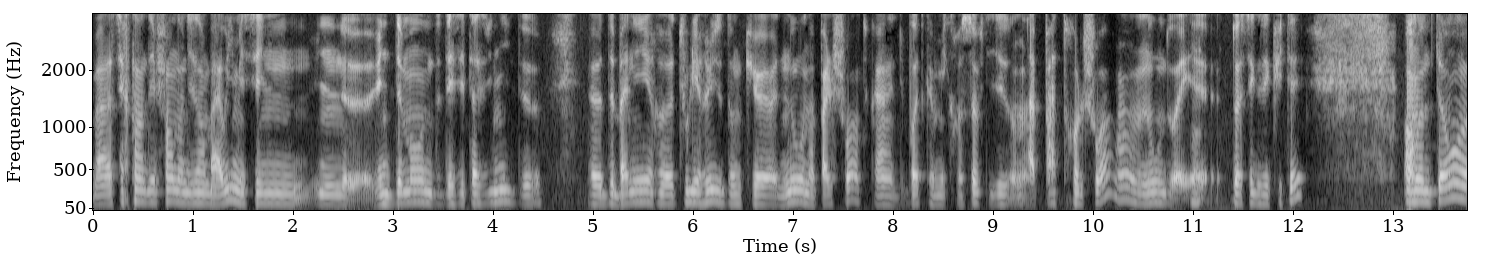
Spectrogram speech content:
bah, certains défendent en disant bah oui, mais c'est une, une, une, demande des États-Unis de, de bannir tous les Russes, donc nous on n'a pas le choix. En tout cas, des boîtes comme Microsoft ils disent on n'a pas trop le choix. Hein, nous on doit doit s'exécuter. En même temps,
